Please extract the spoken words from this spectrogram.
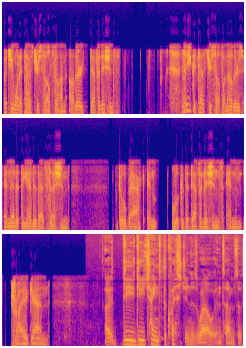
but you want to test yourselves on other definitions. So you can test yourself on others, and then at the end of that session, go back and look at the definitions and try again uh, do you, do you change the question as well in terms of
